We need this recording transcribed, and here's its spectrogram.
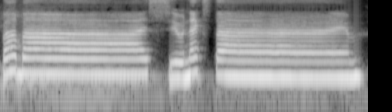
Bye bye. See you next time.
